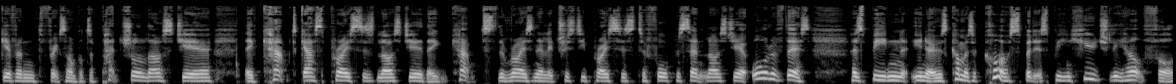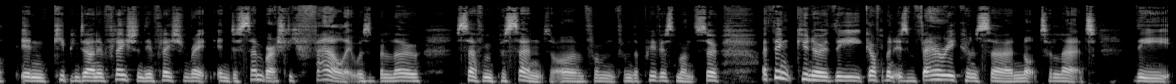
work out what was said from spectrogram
given, for example, to petrol last year, they've capped gas prices last year, they capped the rise in electricity prices to 4% last year. All of this has been, you know, has come at a cost, but it's been hugely helpful in keeping down inflation. The inflation rate in December actually fell. It was below 7% uh, from, from the previous month. So I think, you know, the government is very concerned not to let the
